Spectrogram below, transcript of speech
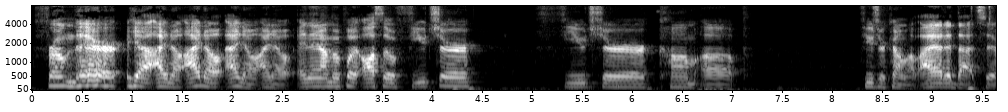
from there, yeah, I know, I know, I know, I know. And then I'm gonna put also future, future come up, future come up. I added that too.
